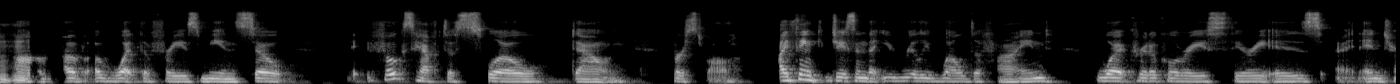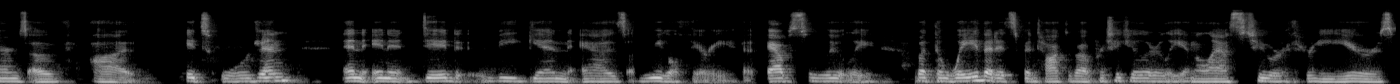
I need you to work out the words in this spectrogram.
mm-hmm. um, of, of what the phrase means. So folks have to slow down, first of all. I think, Jason, that you really well defined what critical race theory is in terms of uh, its origin. And, and it did begin as a legal theory, absolutely. But the way that it's been talked about, particularly in the last two or three years,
